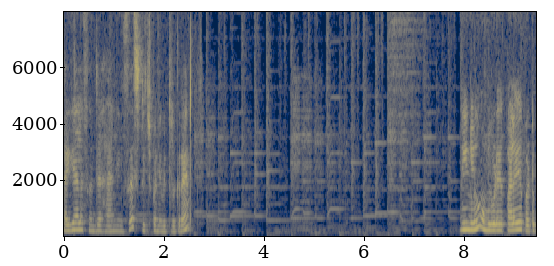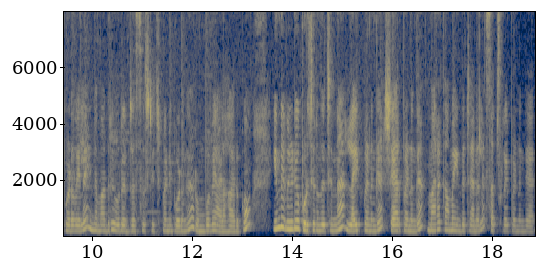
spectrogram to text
கையால் செஞ்ச ஹேங்கிங்ஸை ஸ்டிச் பண்ணி விட்டுருக்குறேன். நீங்களும் உங்களுடைய பழைய பட்டு புடவையில் இந்த மாதிரி ஒரு ட்ரெஸ்ஸை ஸ்டிச் பண்ணி போடுங்க ரொம்பவே அழகாக இருக்கும். இந்த வீடியோ பிடிச்சிருந்துச்சுன்னா லைக் பண்ணுங்கள் ஷேர் பண்ணுங்கள் மறக்காமல் இந்த சேனலை சப்ஸ்கிரைப் பண்ணுங்கள்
